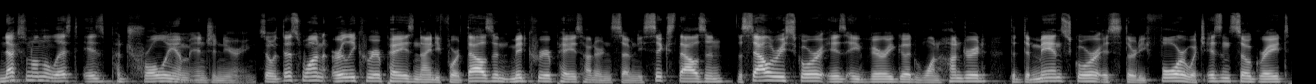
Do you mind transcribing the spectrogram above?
Next one on the list is petroleum engineering. So with this one, early career pay is 94,000, mid-career pay is 176,000. The salary score is a very good 100. The demand score is 34, which isn't so great,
